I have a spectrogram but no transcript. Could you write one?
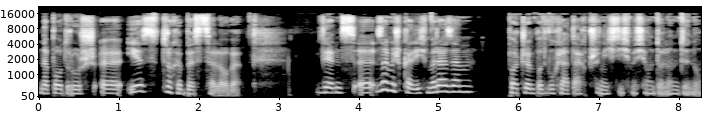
na podróż, e, jest trochę bezcelowe. Więc zamieszkaliśmy razem, po czym po dwóch latach przenieśliśmy się do Londynu.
